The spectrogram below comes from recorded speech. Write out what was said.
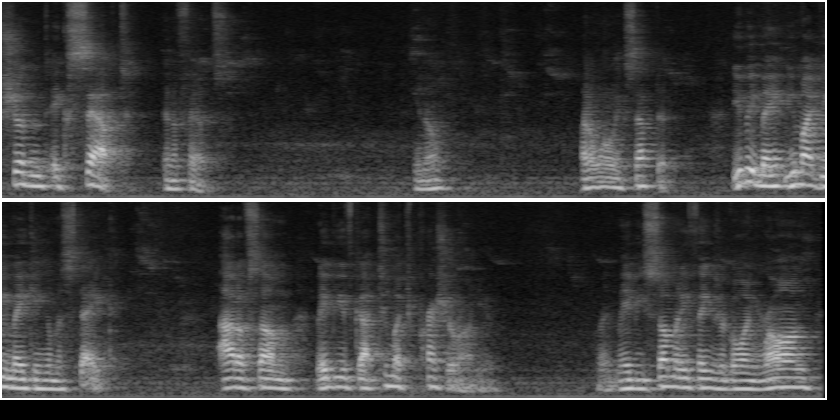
shouldn't accept an offense. You know, I don't want to accept it. You be make, you might be making a mistake out of some. Maybe you've got too much pressure on you. Right? Maybe so many things are going wrong,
